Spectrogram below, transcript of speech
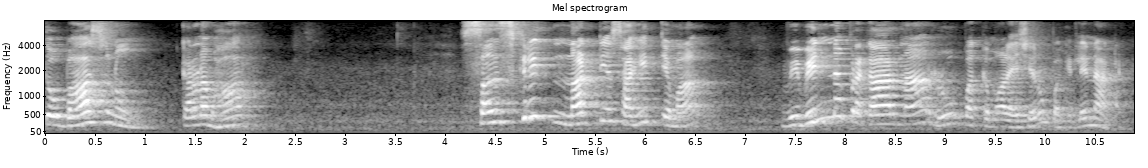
તો ભાસનું કર્ણભાર સંસ્કૃત નાટ્ય સાહિત્યમાં વિભિન્ન પ્રકારના રૂપક મળે છે, રૂપક એટલે નાટક.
